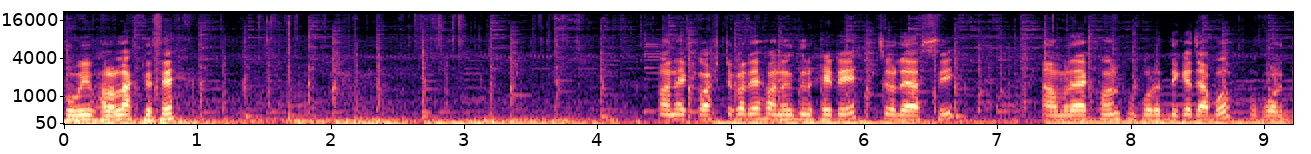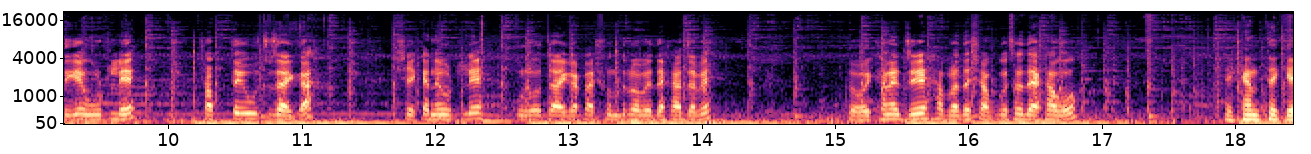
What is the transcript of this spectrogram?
খুবই ভালো লাগতেছে। অনেক কষ্ট করে অনেক দূর হেঁটে চলে আসছি। আমরা এখন উপরের দিকে যাব। উপরের দিকে উঠলে সব থেকে উঁচু জায়গা। সেখানে উঠলে পুরো জায়গাটা সুন্দরভাবে দেখা যাবে। তো ওইখানে যে আপনাদের সব কিছু দেখাবো, এখান থেকে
